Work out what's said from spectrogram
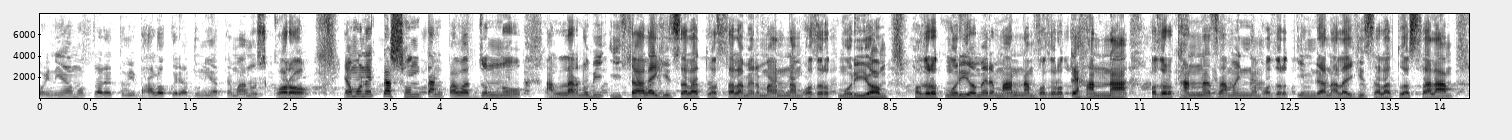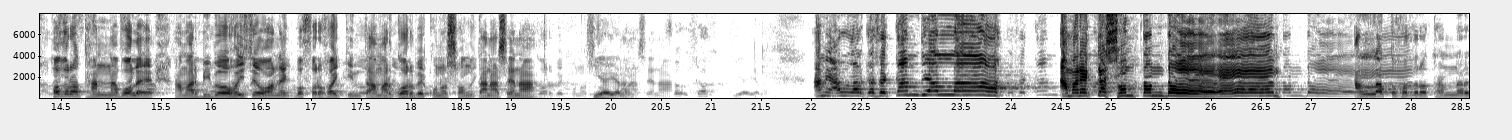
ওই নিয়ামতটারে তুমি ভালো করে দুনিয়াতে মানুষ করো। এমন একটা সন্তান পাওয়ার জন্য আল্লাহর নবী ঈসা আলাইহিস সালাতু ওয়াসসালামের মার নাম হযরত মরিয়ম। হযরত মরিয়মের মার নাম হযরতে হান্না। হযরত হান্না জামাইর নাম হযরত ইমরান আলাইহিস সালাতু ওয়াসসালাম। হযরত হান্না বলে আমার বিবাহ হয়েছে অনেক বছর হয় কিন্তু আমার গর্ভে কোনো সন্তান আসে না। কি আয় না? আমি আল্লাহর কাছে কান্দি আল্লাহ। আমার একটা সন্তান দেন। আল্লাহ তো হজরত হান্নার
